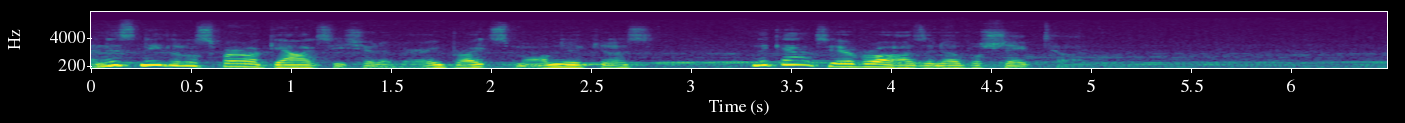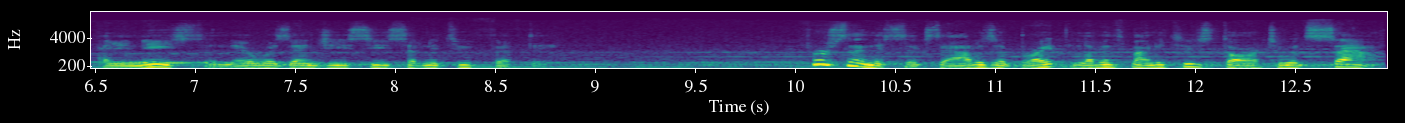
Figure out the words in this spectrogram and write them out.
and this neat little spiral galaxy showed a very bright small nucleus, and the galaxy overall has an oval shape to it. Heading east, and there was NGC 7250. First thing that sticks out is a bright 11th magnitude star to its south,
